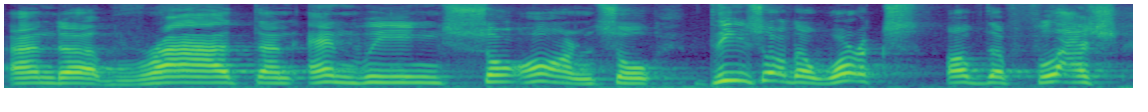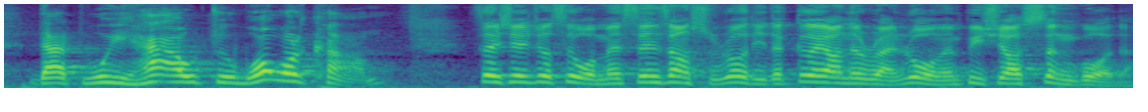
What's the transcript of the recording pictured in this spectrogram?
and uh, wrath and envying so on. So these are the works of the flesh that we have to overcome. 这些就是我们身上属肉体的各样的软弱，我们必须要胜过的。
